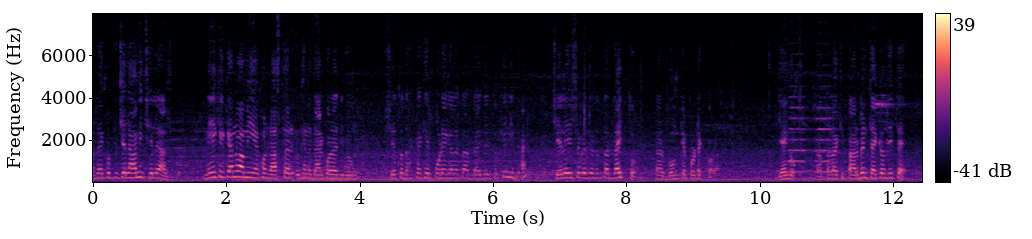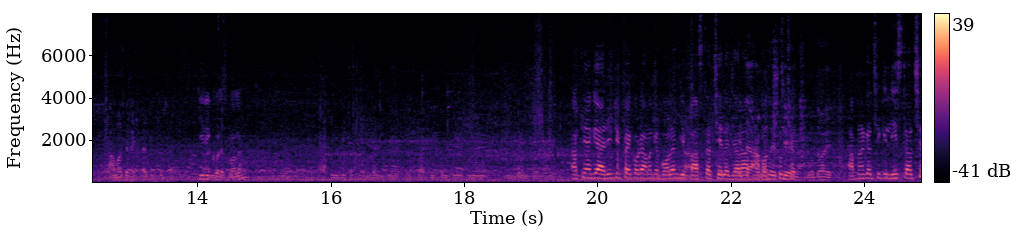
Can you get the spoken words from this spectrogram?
আদায় করতে চাইলে আমি ছেলে আসব। মেয়েকে কেন আমি এখন রাস্তার ওখানে দাঁড় করায় দিব? সে তো ধাক্কা খেয়ে পড়ে গেলে তার দায় দায়িত্ব কে নিবে? হ্যাঁ? ছেলে হিসেবে তো তার দায়িত্ব তার বোনকে প্রোটেক্ট করা। যাই হোক আপনারা কি পারবেন ট্যাকেল দিতে? আমাদের একটা কি রিকোয়েস্ট বলেন? আপনি আগে আইডেন্টিফাই করে আমাকে বলেন যে পাঁচটা ছেলে যারা আপনার কথা শুনছে না। আপনার কাছে কি লিস্ট আছে?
